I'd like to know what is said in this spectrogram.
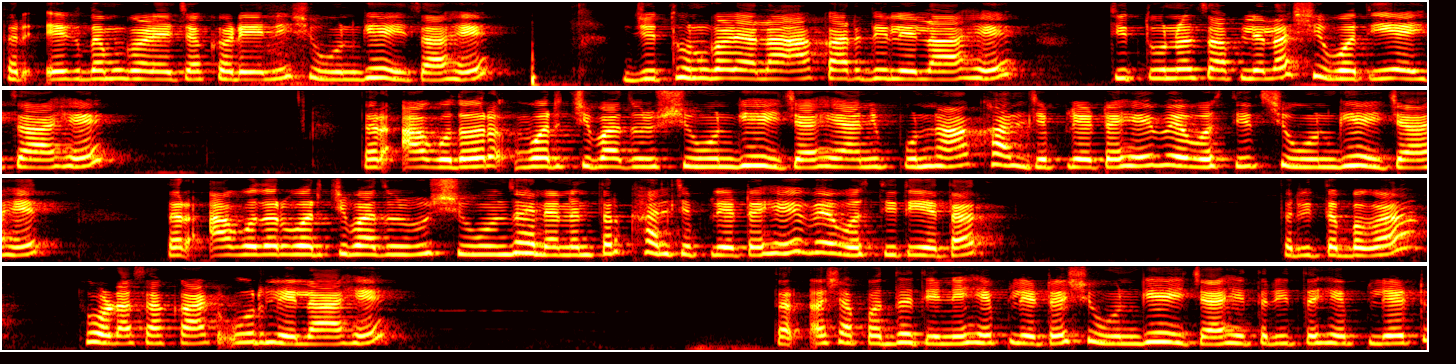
तर एकदम गळ्याच्या कडेने शिवून घ्यायचं आहे. जिथून गळ्याला आकार दिलेला आहे तिथूनच आपल्याला शिवत यायचं आहे. तर अगोदर वरची बाजू शिवून घ्यायची आहे आणि पुन्हा खालचे प्लेट हे व्यवस्थित शिवून घ्यायचे आहेत. तर अगोदर वरची बाजू शिवून झाल्यानंतर खालचे प्लेट हे व्यवस्थित येतात. तर इथं बघा थोडासा काठ उरलेला आहे. तर अशा पद्धतीने हे प्लेट शिवून घ्यायचे आहे. तर इथं हे प्लेट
